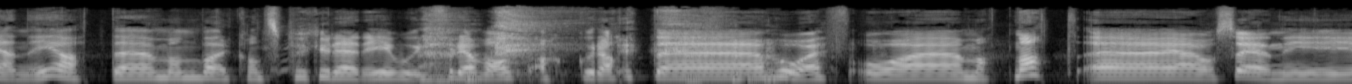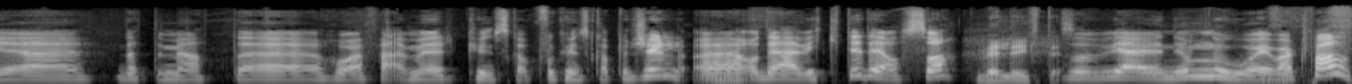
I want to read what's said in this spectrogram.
enig i at uh, man bare kan spekulere i hvorfor de har valgt akkurat HF og uh, Matnat. jeg er også enig i dette med at HF er mer kunnskap for kunnskapens skyld, mm. og det er viktig, det også. Veldig viktig. Så vi er enige om noe, i hvert fall.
